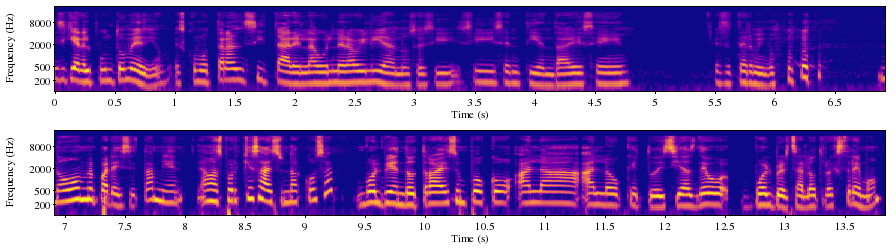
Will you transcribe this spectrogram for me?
ni siquiera el punto medio, es como transitar en la vulnerabilidad, no sé si, si se entienda ese, ese término. No, me parece también, además porque sabes una cosa, volviendo otra vez un poco a, la, a lo que tú decías de volverse al otro extremo,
